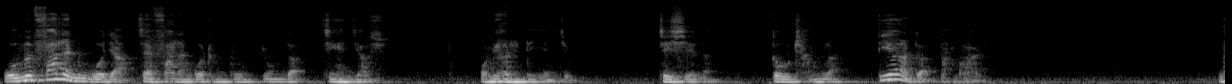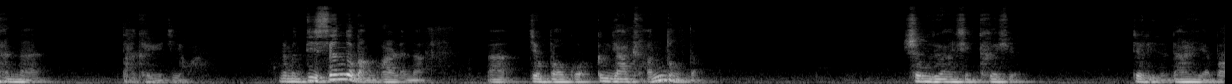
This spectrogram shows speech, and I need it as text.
我们发展中国家在发展过程中中的经验教训，我们要认真研究，这些呢，构成了第二个板块的南南大科学计划。那么第三个板块的呢，啊，就包括更加传统的生物多样性科学。这里头当然也包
